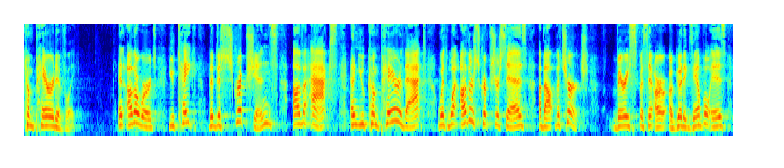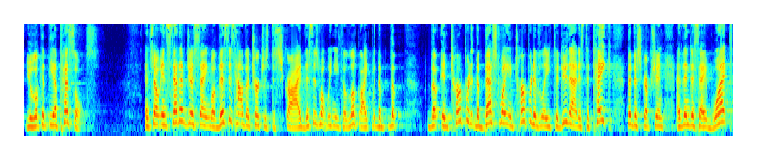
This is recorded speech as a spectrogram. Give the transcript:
comparatively. In other words, you take the descriptions of Acts and you compare that with what other scripture says about the church very specific, or a good example is you look at the epistles. And so instead of just saying, well, this is how the church is described, this is what we need to look like, the, the, the, interpret, the best way interpretively to do that is to take the description and then to say, what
